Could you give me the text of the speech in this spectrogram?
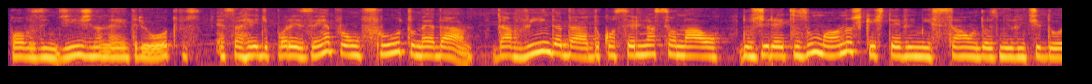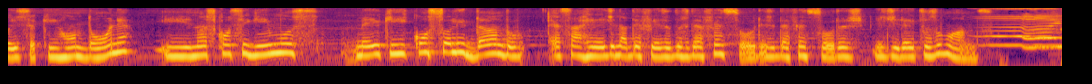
povos indígenas, né, entre outros. Essa rede, por exemplo, é um fruto né, da, da vinda da, do Conselho Nacional dos Direitos Humanos, que esteve em missão em 2022 aqui em Rondônia, e nós conseguimos meio que consolidando essa rede na defesa dos defensores e defensoras de direitos humanos. Ai,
